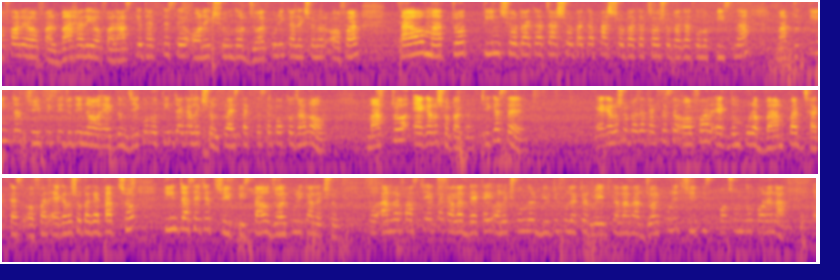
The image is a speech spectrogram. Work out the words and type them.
অফারে অফার, বাহারি অফার। আজকে থাকতেছে অনেক সুন্দর জয়পুরি কালেকশনের অফার। তাও মাত্র তিনশো টাকা, চারশো টাকা, পাঁচশো টাকা, ছয়শো টাকা কোনো পিস না। মাত্র তিনটা থ্রি পিসে যদি নাও, একদম যে কোনো তিনটা কালেকশন প্রাইস থাকতেছে কত জানো? মাত্র এগারোশো টাকা, ঠিক আছে? এগারোশো টাকা থাকতেছে অফার, একদম পুরো বাম্পার ঝাক্কাস অফার। এগারোশো টাকায় পাচ্ছ তিনটা সেটে থ্রি পিস তাও জয়পুরি কালেকশন তো আমরা ফার্স্টে একটা কালার দেখাই। অনেক সুন্দর বিউটিফুল একটা রেড কালার আর জয়পুরি থ্রি পিস পছন্দ করে না,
